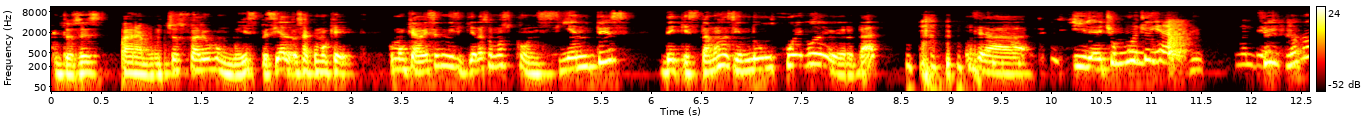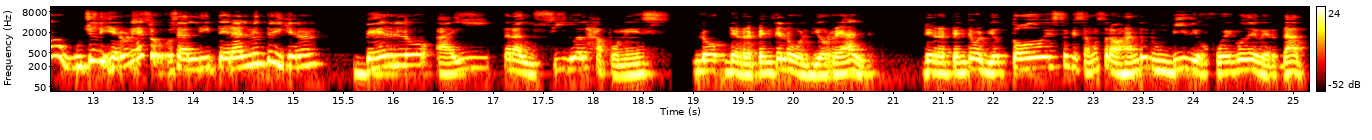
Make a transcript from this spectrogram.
Entonces, para muchos fue algo muy especial. O sea, como que, como que a veces ni siquiera somos conscientes de que estamos haciendo un juego de verdad. O sea, y de hecho muchos... Sí, no, no, muchos dijeron eso. O sea, literalmente dijeron verlo ahí traducido al japonés, lo, de repente lo volvió real. De repente volvió todo esto que estamos trabajando en un videojuego de verdad.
